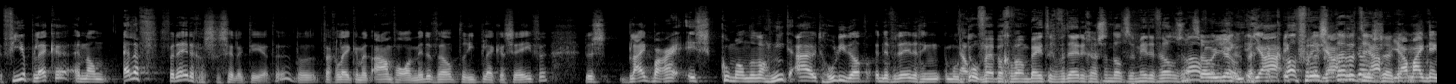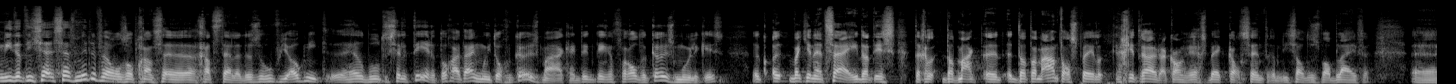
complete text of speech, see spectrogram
vier plekken en dan elf verdedigers geselecteerd. Hè? Vergeleken met aanval en middenveld, drie plekken zeven. Dus blijkbaar is Koeman er nog niet uit hoe hij dat in de verdediging moet Ja, doen. of we hebben gewoon betere verdedigers dan dat de middenvelders aanvallers. sowieso. Ik- Ja, ik ja, dat het is, Ja, eh, ja, maar ik denk niet dat hij zes, zes middenvelders op gaan, eh, gaat stellen. Dus dan hoef je ook niet een heleboel te selecteren, toch? Uiteindelijk moet je toch een keuze maken. Ik denk, denk dat vooral de keuze moeilijk is. Eh, eh, Wat je net zei, dat, is, dat maakt eh, dat een aantal spelers... Gitruida kan rechtsback, kan centrum. Die zal dus wel blijven. Eh,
